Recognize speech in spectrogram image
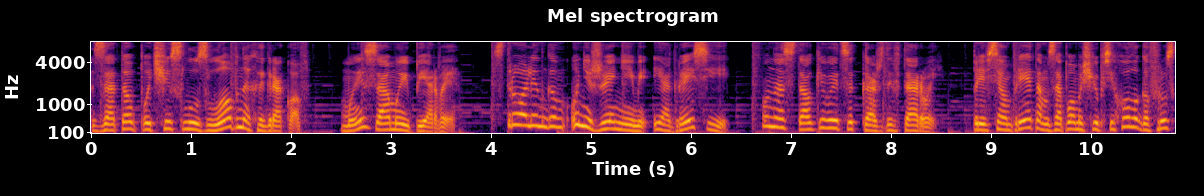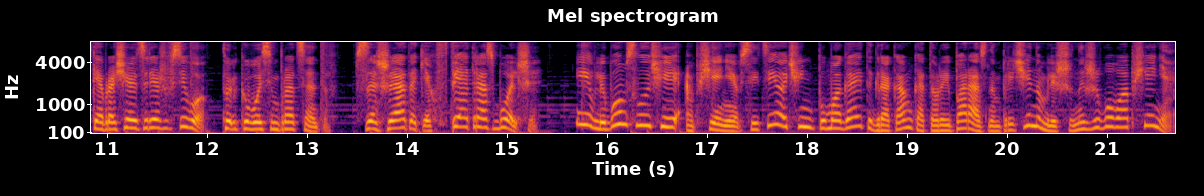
Зато по числу злобных игроков мы самые первые. С троллингом, унижениями и агрессией у нас сталкивается каждый второй. При всем при этом за помощью психологов русские обращаются реже всего, только 8%. В США таких в 5 раз больше. И в любом случае, общение в сети очень помогает игрокам, которые по разным причинам лишены живого общения.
